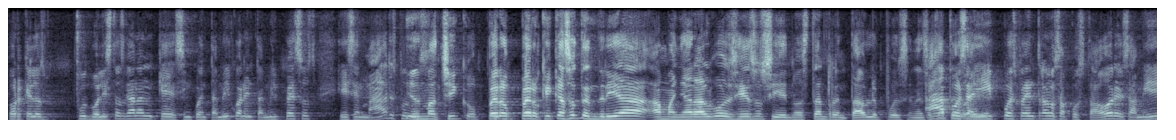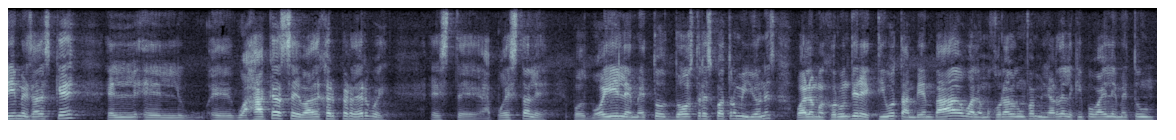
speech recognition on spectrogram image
porque los futbolistas ganan que 50 mil, 40 mil pesos y dicen, madres, pues Y es más chico. Pero, pero ¿qué caso tendría amañar algo si eso si no es tan rentable, pues, en esa Ah, pues ahí pues entran los apostadores. A mí dime, ¿sabes qué? El, el, eh, Oaxaca se va a dejar perder, güey. Este, apuéstale. Pues voy y le meto 2, 3, 4 millones. O a lo mejor un directivo también va. O a lo mejor algún familiar del equipo va y le meto un-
